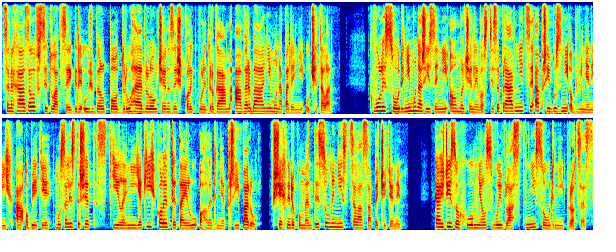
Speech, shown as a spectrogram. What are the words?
se nacházel v situaci, kdy už byl po druhé vyloučen ze školy kvůli drogám a verbálnímu napadení učitele. Kvůli soudnímu nařízení o mlčenlivosti se právníci a příbuzní obviněných a oběti museli zdržet stílení jakýchkoliv detailů ohledně případu. Všechny dokumenty jsou nyní zcela zapečetěny. Každý z ochů měl svůj vlastní soudní proces.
